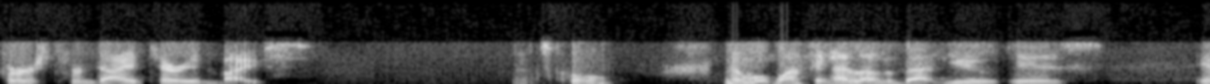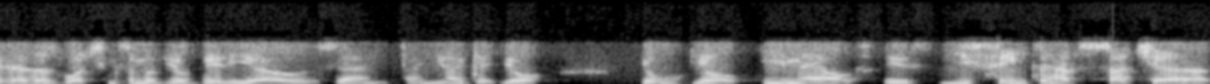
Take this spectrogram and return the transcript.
first for dietary advice. That's cool. Now, one thing I love about you is, is as I was watching some of your videos and, and you know, get your, your, your emails, is you seem to have such a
